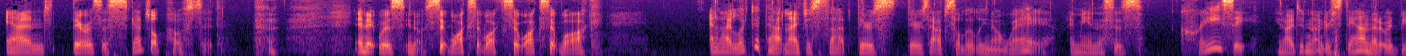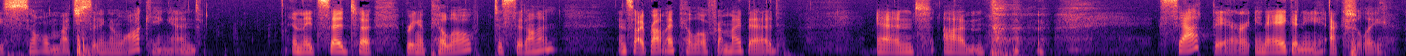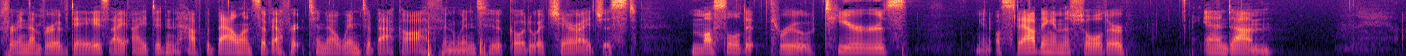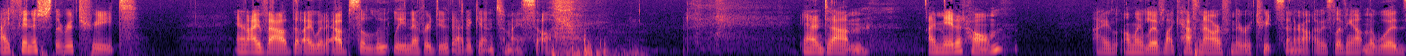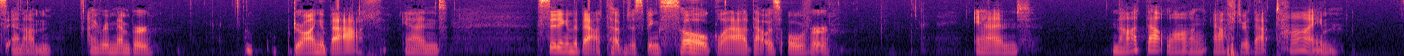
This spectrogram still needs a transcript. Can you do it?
and there was a schedule posted, and it was you know sit walk sit walk sit walk sit walk, and I looked at that and I just thought, there's, there's absolutely no way. I mean, this is crazy. You know, I didn't understand that it would be so much sitting and walking. And, and they'd said to bring a pillow to sit on. And so I brought my pillow from my bed and um, sat there in agony, actually, for a number of days. I, I didn't have the balance of effort to know when to back off and when to go to a chair. I just muscled it through tears, you know, stabbing in the shoulder. And um, I finished the retreat and I vowed that I would absolutely never do that again to myself. And um, I made it home. I only lived like half an hour from the retreat center. I was living out in the woods, and um, I remember drawing a bath and sitting in the bathtub, just being so glad that was over. And not that long after that time,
